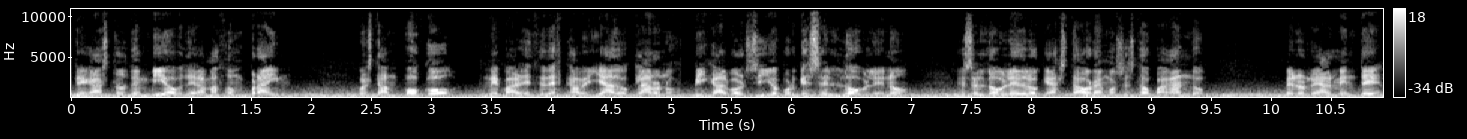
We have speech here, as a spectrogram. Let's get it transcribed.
de gastos de envío del Amazon Prime, pues tampoco me parece descabellado. Claro, nos pica el bolsillo porque es el doble, ¿no? Es el doble de lo que hasta ahora hemos estado pagando. Pero realmente,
